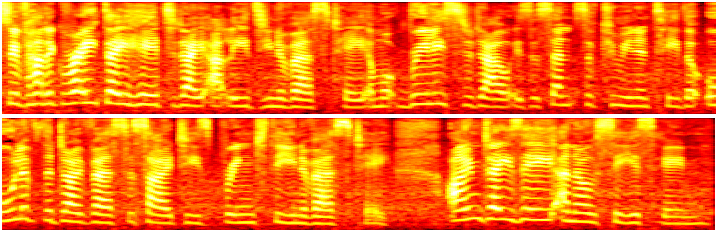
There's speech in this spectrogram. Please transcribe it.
So we've had a great day here today at Leeds University, and what really stood out is a sense of community that all of the diverse societies bring to the university. I'm Daisie, and I'll see you soon.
